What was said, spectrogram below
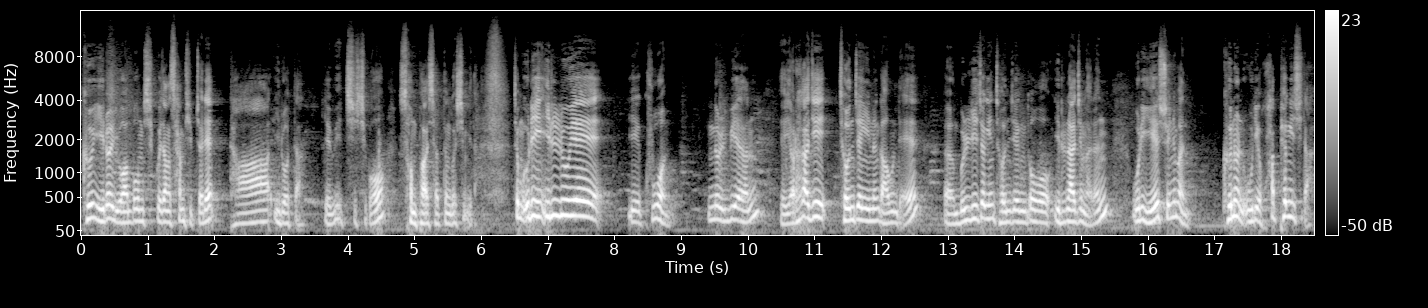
그 일을 요한복음 19장 30절에 다 이뤘다 외치시고 선포하셨던 것입니다. 좀 우리 인류의 구원을 위한 여러 가지 전쟁이 있는 가운데 어, 물리적인 전쟁도 일어나지만은 우리 예수님은 그는 우리 화평이시다.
